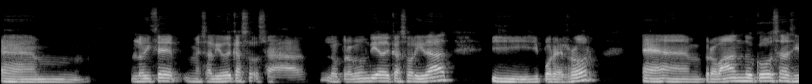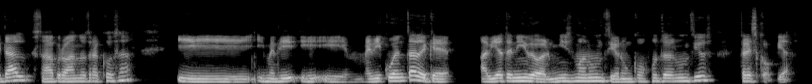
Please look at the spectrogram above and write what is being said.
Em, lo hice, me salió de caso, o sea, lo probé un día de casualidad y por error, em, probando cosas y tal, estaba probando otra cosa y, me di, y, me di cuenta de que había tenido el mismo anuncio en un conjunto de anuncios tres copias.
